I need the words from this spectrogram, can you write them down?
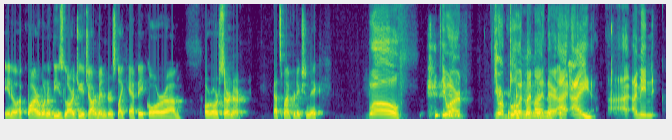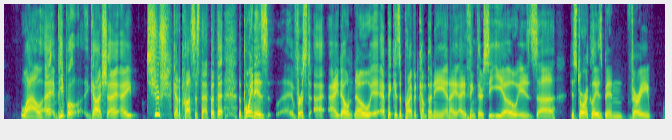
you know acquire one of these large ehr vendors like epic or um, or, or cerner. That's my prediction nick. Whoa. You are you are blowing my mind there i i i mean wow I, people gosh i i got to process that. But the the point is, first, I, I, don't know. Epic is a private company, and I, I think their CEO is uh, historically has been very uh,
